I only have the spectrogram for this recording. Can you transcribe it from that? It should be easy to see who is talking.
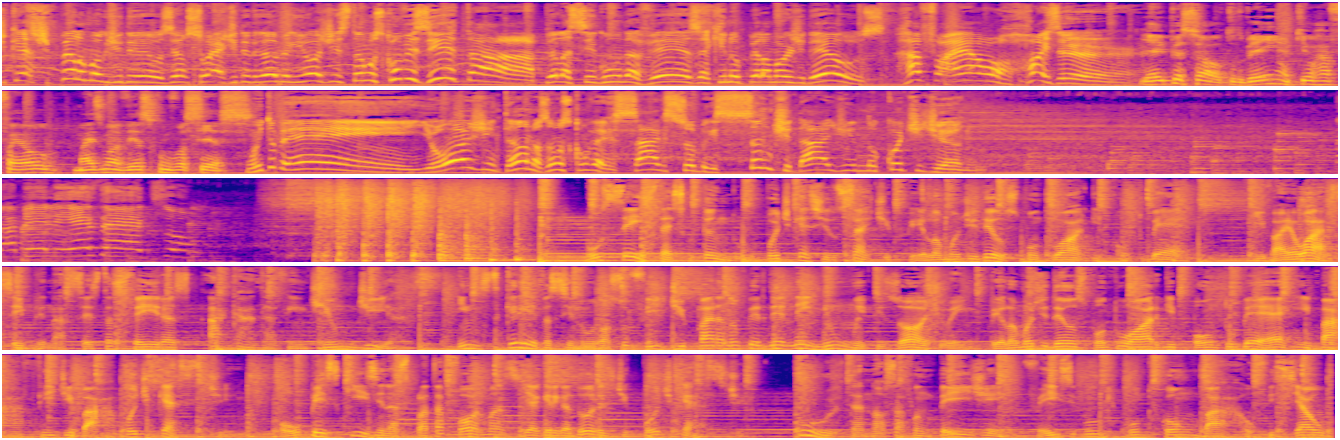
Speaker 1: Podcast, pelo amor de Deus, eu sou Ed The Drummer e hoje estamos com visita pela segunda vez aqui no Pelo Amor de Deus, Rafael Reuser.
Speaker 2: E aí pessoal, tudo bem? Aqui é o Rafael mais uma vez com vocês.
Speaker 1: Muito bem! E hoje então nós vamos conversar sobre santidade no cotidiano.
Speaker 3: Tá beleza, Edson!
Speaker 4: Você está escutando o podcast do site peloamordedeus.org.br e vai ao ar sempre nas sextas-feiras, a cada 21 dias. Inscreva-se no nosso feed para não perder nenhum episódio em peloamordedeus.org.br barra feed barra podcast ou pesquise nas plataformas e agregadores de podcast. Curta nossa fanpage em facebook.com oficial.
